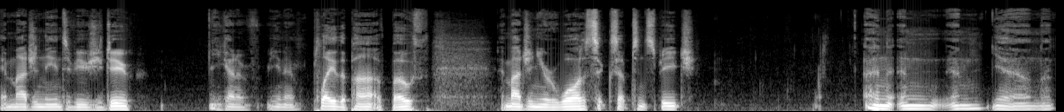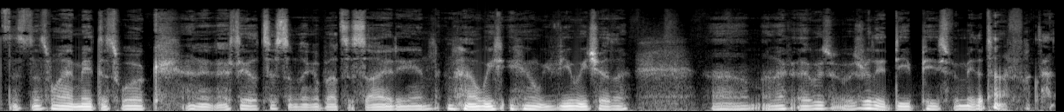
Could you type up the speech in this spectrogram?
imagine the interviews you do, you kind of, you know, play the part of both. Imagine your awards acceptance speech and and and yeah, and that's that's why I made this work, and I feel it says something about society and, and how we how we view each other. Um, and I, it was it was really a deep piece for me. The time, fuck that.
